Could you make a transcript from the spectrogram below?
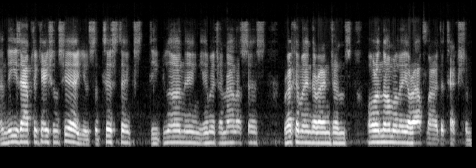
And these applications here use statistics, deep learning, image analysis, recommender engines, or anomaly or outlier detection.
